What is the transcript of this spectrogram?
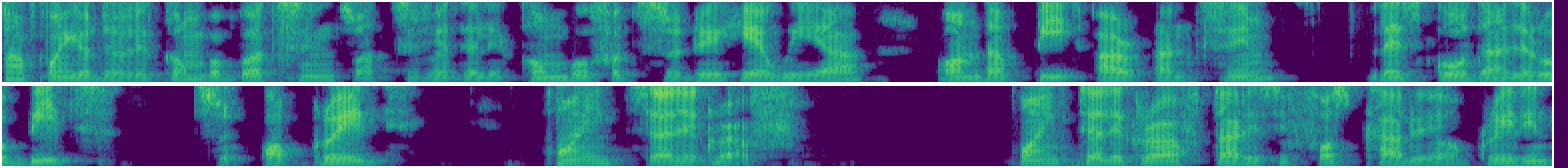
Tap on your daily combo button to activate daily combo for today. Here we are under PR and team. Let's go down a little bit to upgrade Cointelegraph. point Telegraph, that is the first card we are upgrading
